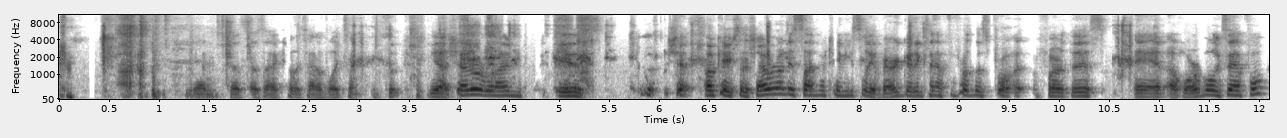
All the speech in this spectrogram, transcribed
Yeah, that does actually sound like something. Yeah, Shadowrun is okay. So Shadowrun is simultaneously a very good example for this for this and a horrible example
